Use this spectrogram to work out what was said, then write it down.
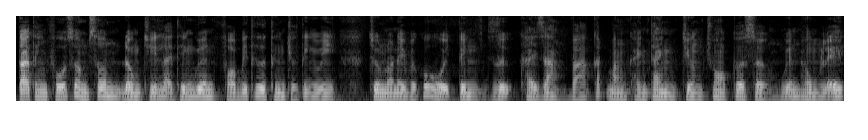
Tại thành phố Sầm Sơn, đồng chí Lại Thế Nguyên, Phó Bí thư Thường trực tỉnh ủy, trường đoàn đại biểu Quốc hội tỉnh dự khai giảng và cắt băng khánh thành trường Trung học cơ sở Nguyễn Hồng Lễ.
